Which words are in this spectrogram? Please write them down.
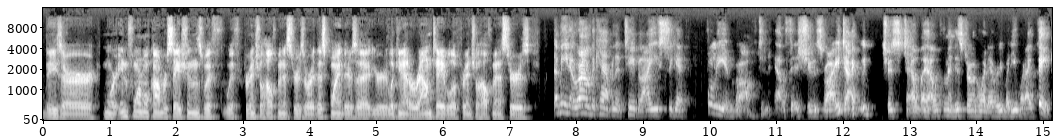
these are more informal conversations with, with provincial health ministers, or at this point, there's a you're looking at a roundtable of provincial health ministers? I mean, around the cabinet table, I used to get fully involved in health issues, right? I would just tell the health minister and what everybody what I think.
